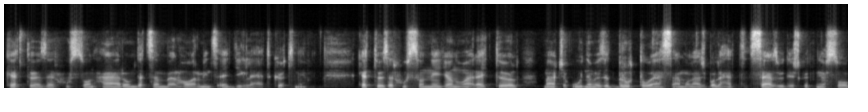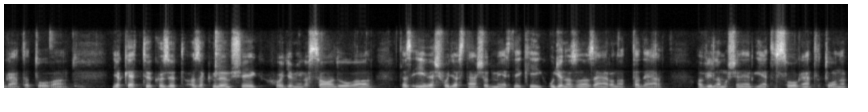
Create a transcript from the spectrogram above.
2023. december 31-ig lehet kötni. 2024. január 1-től már csak úgynevezett bruttó elszámolásba lehet szerződést kötni a szolgáltatóval. A kettő között az a különbség, hogy amíg a szaldóval az éves fogyasztásod mértékéig ugyanazon az áron adtad el a villamos energiát a szolgáltatónak,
